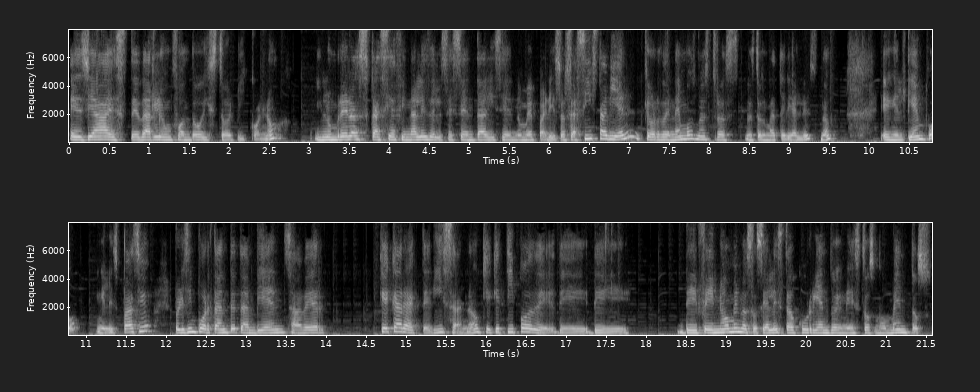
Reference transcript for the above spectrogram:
es ya este, darle un fondo histórico, ¿no? Y Lumbreras casi a finales del 60 dice, no me parece, o sea, sí está bien que ordenemos nuestros, nuestros materiales, ¿no? En el tiempo, en el espacio, pero es importante también saber qué caracteriza, ¿no? ¿Qué, qué tipo de, de, de, fenómeno social está ocurriendo en estos momentos?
